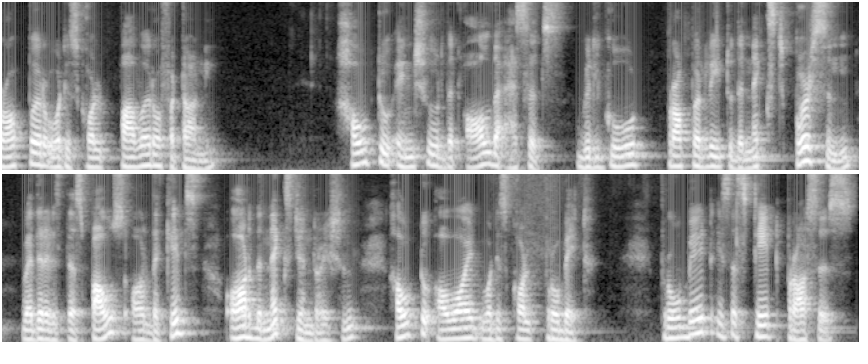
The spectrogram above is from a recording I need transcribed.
proper what is called power of attorney, how to ensure that all the assets will go properly to the next person, whether it is the spouse or the kids or the next generation, how to avoid what is called probate. Probate is a state process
